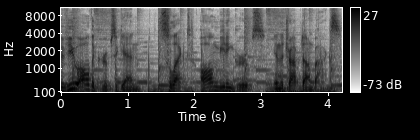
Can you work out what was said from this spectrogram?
To view all the groups again, select All Meeting Groups in the drop-down box.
